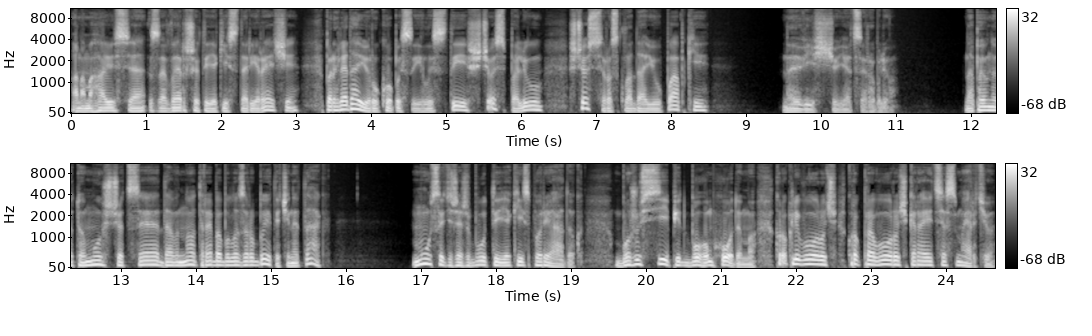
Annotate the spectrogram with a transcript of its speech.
а намагаюся завершити якісь старі речі, переглядаю рукописи і листи, щось палю, щось розкладаю у папки. Навіщо я це роблю? Напевно, тому що це давно треба було зробити, чи не так? Мусить же ж бути якийсь порядок, бо ж усі під Богом ходимо, крок ліворуч, крок праворуч карається смертю.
